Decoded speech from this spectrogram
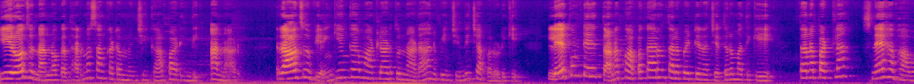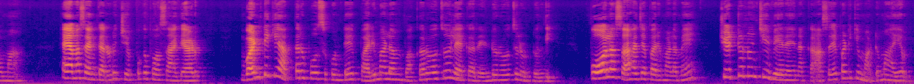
ఈరోజు నన్ను ఒక ధర్మ సంకటం నుంచి కాపాడింది అన్నాడు. రాజు వ్యంగ్యంగా మాట్లాడుతున్నాడా అనిపించింది చపలుడికి. లేకుంటే తనకు అపకారం తలపెట్టిన చతురమతికి తన పట్ల స్నేహభావమా? హేమశంకరుడు చెప్పుకుపోసాగాడు. వంటికి అత్తరు పోసుకుంటే పరిమళం ఒకరోజు లేక రెండు రోజులుంటుంది. పూల సహజ పరిమళమే చెట్టు నుంచి వేరైన కాసేపటికి మటుమాయం.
